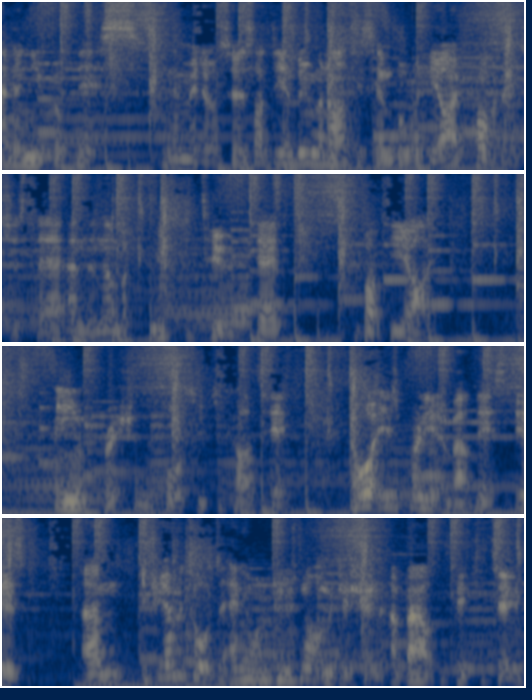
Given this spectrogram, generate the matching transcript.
and then you've got this in the middle. So it's like the Illuminati symbol with the eye providence just there, and the number 52 dead above the eye. Ian Frisch and the four of cards here. Now what is brilliant about this is um, if you ever talk to anyone who's not a magician about the 52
